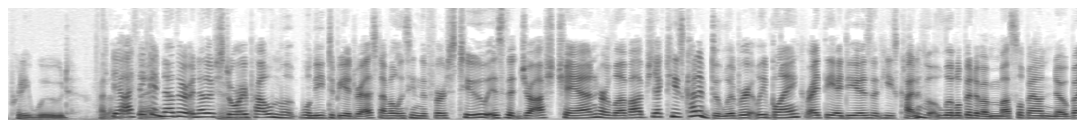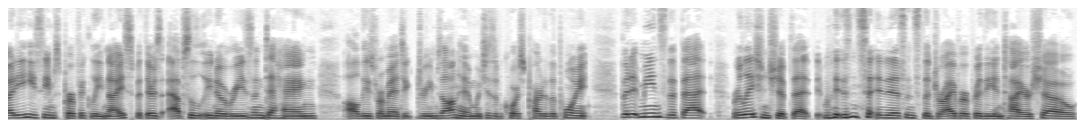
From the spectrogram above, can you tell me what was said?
pretty wooed yeah, I think thing. another another story mm-hmm. problem will need to be addressed. I've only seen the first two. Is that Josh Chan, her love object? He's kind of deliberately blank, right? The idea is that he's kind of a little bit of a muscle bound nobody. He seems perfectly nice, but there's absolutely no reason to hang all these romantic dreams on him, which is of course part of the point. But it means that that relationship, that is in essence the driver for the entire show,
